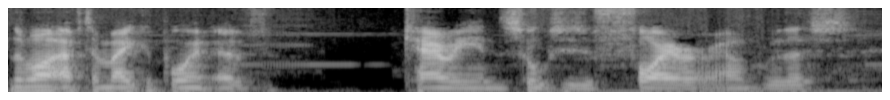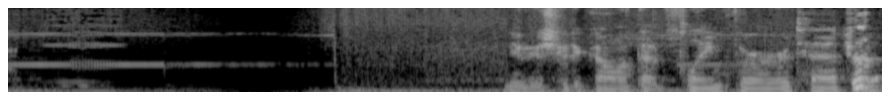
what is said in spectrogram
They might have to make a point of carrying sources of fire around with us. Maybe we should have gone with that flamethrower attachment.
